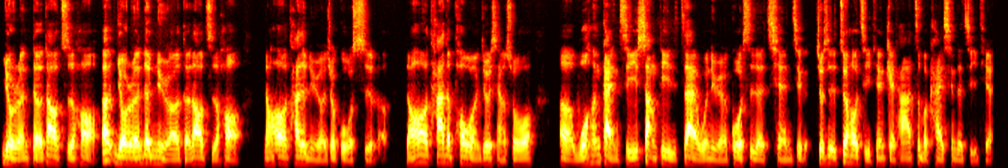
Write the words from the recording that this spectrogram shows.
有人得到之后，呃，有人的女儿得到之后，然后他的女儿就过世了，然后他的 po 文就想说，呃，我很感激上帝在我女儿过世的前几，就是最后几天给她这么开心的几天，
